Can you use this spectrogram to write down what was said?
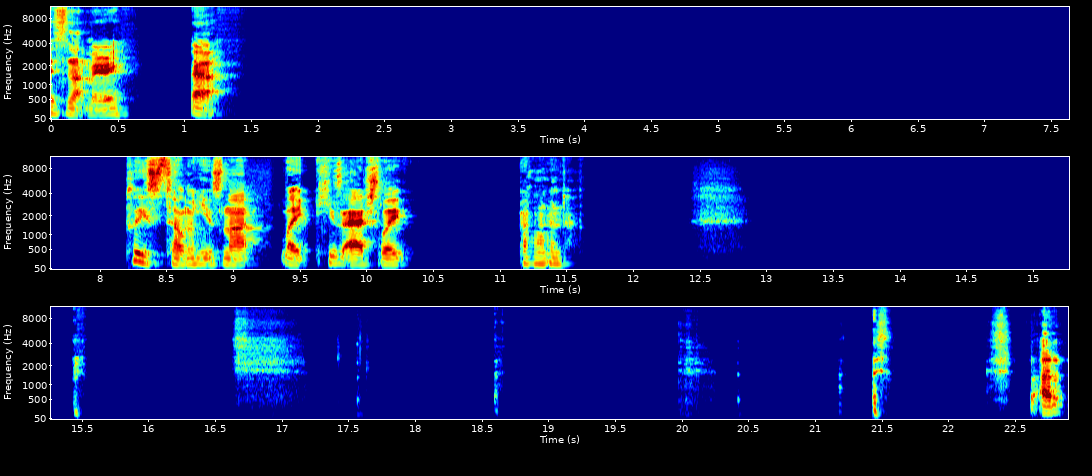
It's not Mary. Oh. Please tell me he's not, like, he's actually on. I don't,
